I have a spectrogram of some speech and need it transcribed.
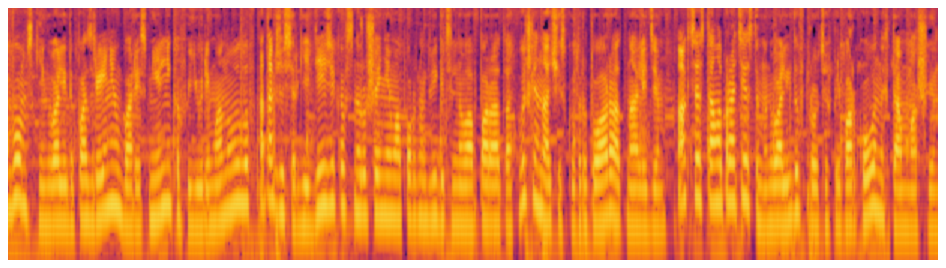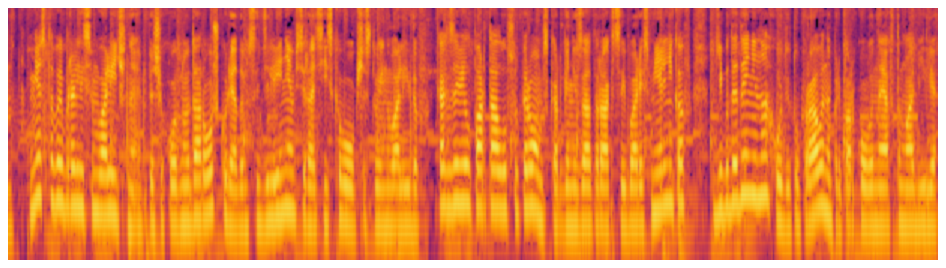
В Омске инвалиды по зрению Борис Мельников и Юрий Мануилов, а также Сергей Дезиков с нарушением опорно-двигательного аппарата вышли на очистку тротуара от наледи. Акция стала протестом инвалидов против припаркованных там машин. Место выбрали символичное – пешеходную дорожку рядом с отделением Всероссийского общества инвалидов. Как заявил порталу Суперомск организатор акции Борис Мельников, ГИБДД не находит управы на припаркованные автомобили,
